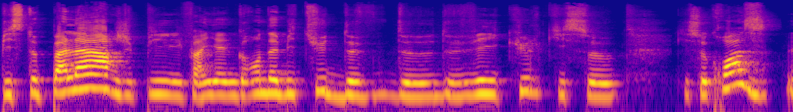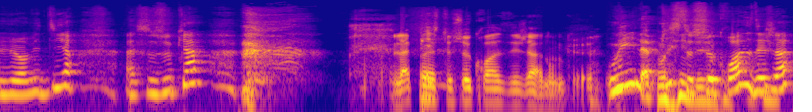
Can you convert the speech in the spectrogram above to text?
piste pas large, et puis, enfin, il y a une grande habitude de, de, de véhicules qui se, qui se croisent, j'ai envie de dire, à Suzuka. La piste se croise déjà donc. euh, Oui, la piste Oui, se croise déjà.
